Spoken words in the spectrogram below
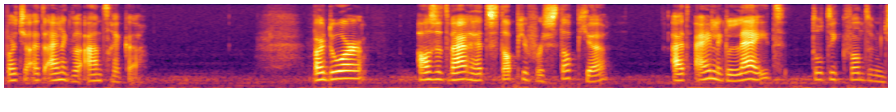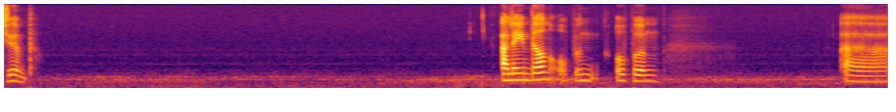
wat je uiteindelijk wil aantrekken. Waardoor, als het ware, het stapje voor stapje uiteindelijk leidt tot die quantum jump. Alleen dan op een, op een, uh,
